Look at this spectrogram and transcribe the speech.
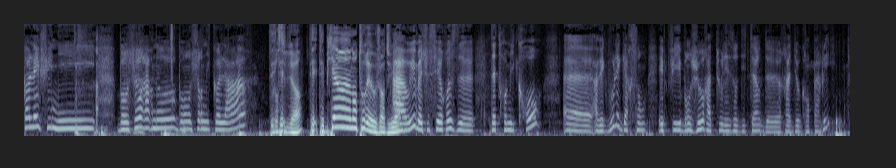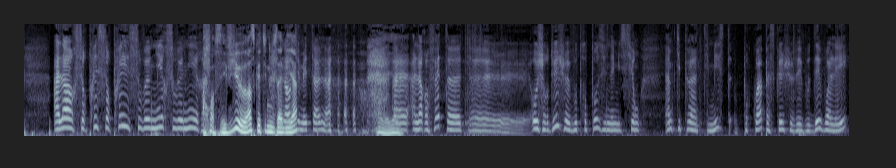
l'école est finie. bonjour Arnaud, bonjour Nicolas. Bonjour T'es- Sylvia. T'es bien entouré aujourd'hui. hein Ah oui, mais je suis heureuse d'être au micro euh, avec vous les garçons. Et puis bonjour à tous les auditeurs de Radio Grand Paris. Alors, surprise, surprise, souvenir, souvenir. Oh, c'est vieux, hein, ce que tu nous as non, mis. hein. tu m'étonnes. Euh, alors en fait, euh, euh, aujourd'hui, je vous propose une émission un petit peu intimiste. Pourquoi? Parce que je vais vous dévoiler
